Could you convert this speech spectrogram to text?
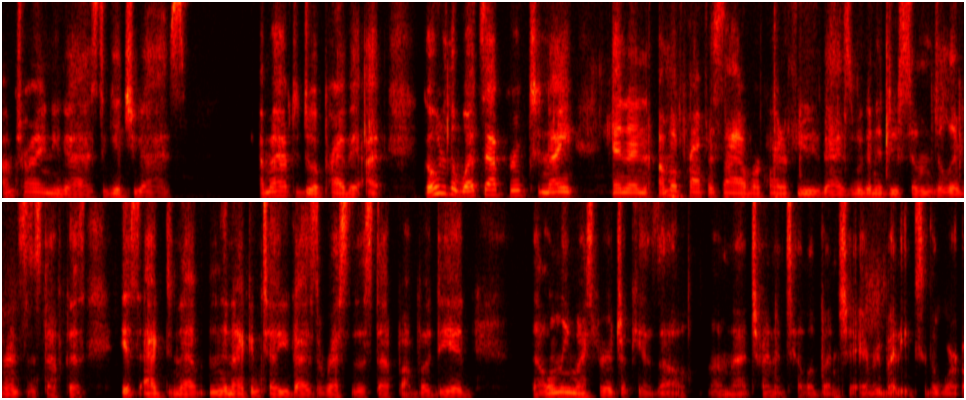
I'm trying you guys to get you guys. I might have to do a private. I, go to the WhatsApp group tonight, and then I'm gonna prophesy over quite a few of you guys. We're gonna do some deliverance and stuff because it's acting up, and then I can tell you guys the rest of the stuff Papa did. The only my spiritual kids, though. I'm not trying to tell a bunch of everybody to the world.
